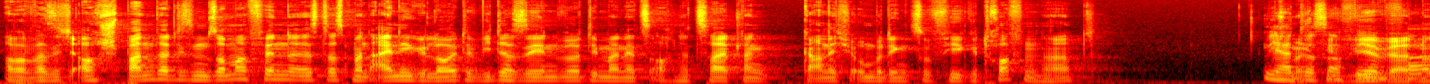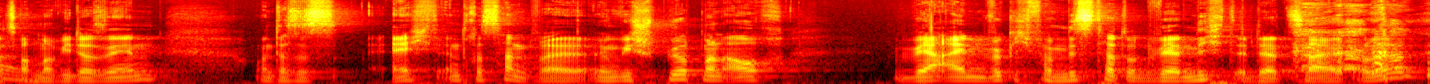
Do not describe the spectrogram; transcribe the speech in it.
Aber was ich auch spannend an diesem Sommer finde, ist, dass man einige Leute wiedersehen wird, die man jetzt auch eine Zeit lang gar nicht unbedingt so viel getroffen hat. Ja, Zum das Beispiel auf wir jeden werden Fall. uns auch mal wiedersehen. Und das ist echt interessant, weil irgendwie spürt man auch, wer einen wirklich vermisst hat und wer nicht in der Zeit, oder?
